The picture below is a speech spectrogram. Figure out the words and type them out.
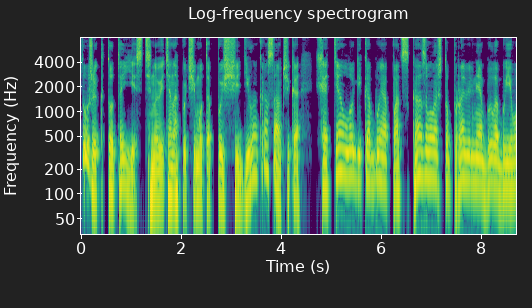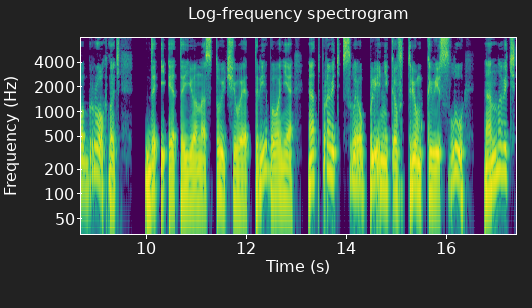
тоже кто-то есть, но ведь она почему-то пощадила красавчика, хотя логика боя подсказывала, что правильнее было бы его грохнуть. Да и это ее настойчивое требование отправить своего пленника в трюм к веслу – оно ведь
